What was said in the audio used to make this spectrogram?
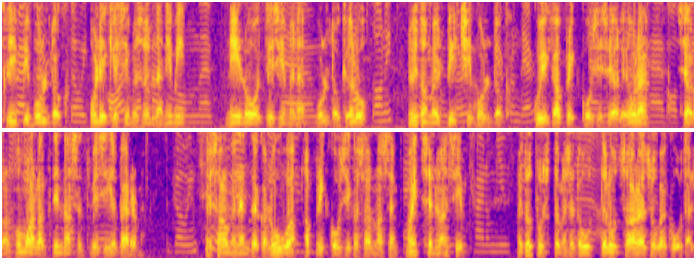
Sleepy Bulldog oligi esimese õlle nimi. nii loodi esimene Bulldogi õlu. nüüd on meil Peachy Bulldog, kuigi aprikoosi seal ei ole, seal on humalad, linnased, vesi ja pärm me saame nendega luua aprikoosiga sarnase maitsenüansi. me tutvustame seda uut õlut saare suvekuudel.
